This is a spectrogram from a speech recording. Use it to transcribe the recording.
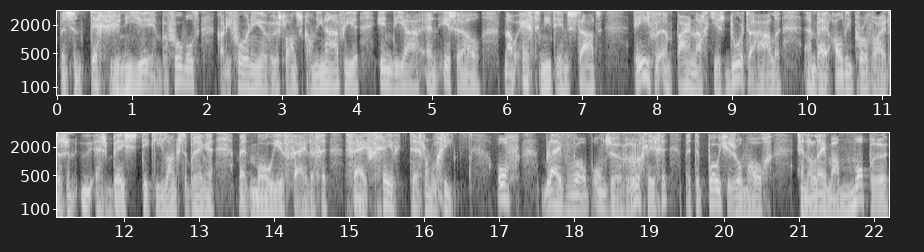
met zijn techgenieën in bijvoorbeeld Californië, Rusland, Scandinavië, India en Israël nou echt niet in staat even een paar nachtjes door te halen en bij al die providers een USB-sticky langs te brengen met mooie, veilige 5G-technologie? Of blijven we op onze rug liggen met de pootjes omhoog en alleen maar mopperen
